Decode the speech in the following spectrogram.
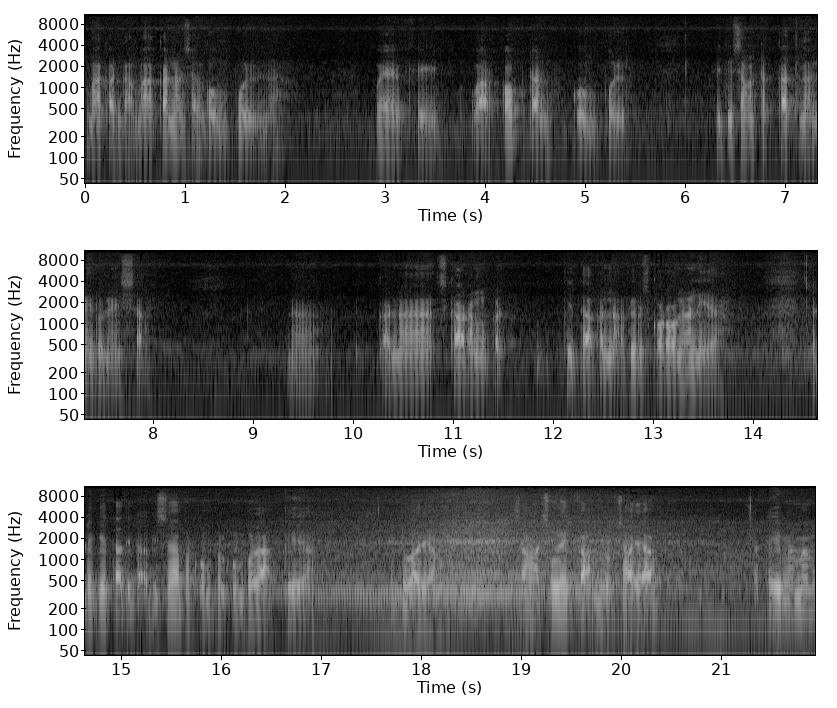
makan gak makan asal kumpul. Nah, wifi warkop dan kumpul. Itu sangat dekat dengan Indonesia. Nah karena sekarang kita kena virus corona nih ya. Jadi kita tidak bisa berkumpul-kumpul lagi ya. Itu hal yang sangat sulit kak menurut saya. Jadi memang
